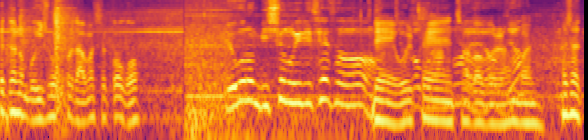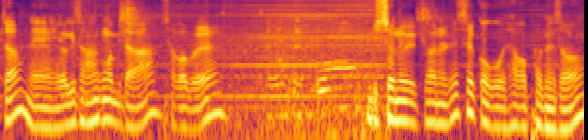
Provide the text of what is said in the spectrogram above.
헤드는 뭐 25% 남았을 거고. 요거는 미션 오일이 새서 네, 작업을 올펜 한 거예요, 작업을 그죠? 한번 하셨죠? 네, 여기서 한 겁니다. 작업을. 작업했고 미션을 교환을 했을 거고 작업하면서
